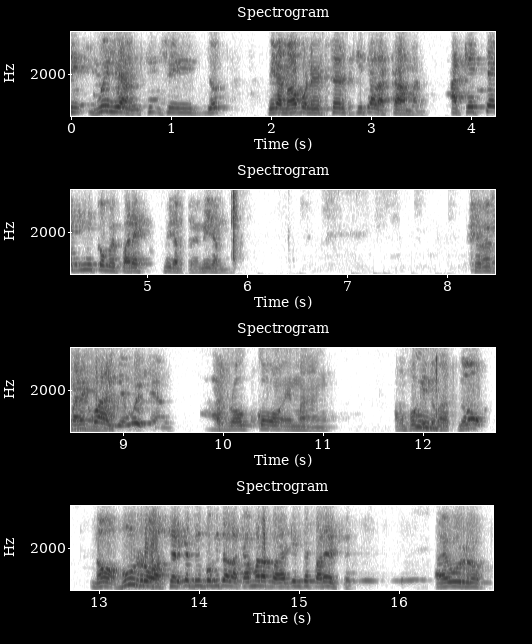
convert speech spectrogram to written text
Sí, William, si, si yo, mira, me voy a poner cerquita a la cámara. ¿A qué técnico me parezco? Mírame, mírame. ¿Que me parezco a alguien, William? A Rocco Eman. Un poquito más. No, no, burro, acércate un poquito a la cámara para ver quién te parece. Ay, burro.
